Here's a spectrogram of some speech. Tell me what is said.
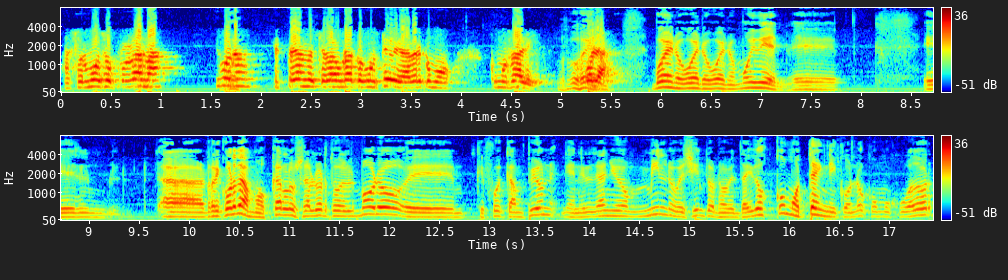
a su hermoso programa, y bueno, esperando charlar un rato con ustedes, a ver cómo, cómo sale. Hola. Bueno, bueno, bueno, muy bien. Eh, el, Ah, recordamos, Carlos Alberto del Moro, eh, que fue campeón en el año 1992 como técnico, no como jugador,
